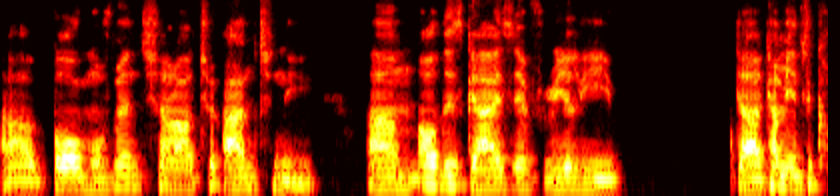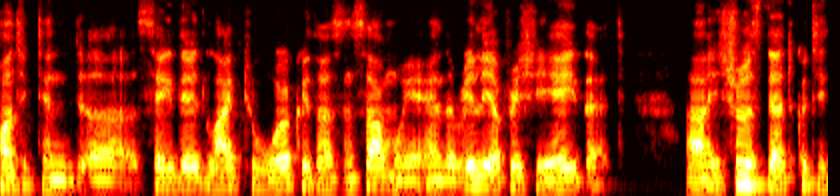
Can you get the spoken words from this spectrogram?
uh, Ball Movement. Shout out to Anthony. Um, all these guys have really uh, come into contact and uh, say they'd like to work with us in some way. And I really appreciate that. Uh, it shows that kuti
